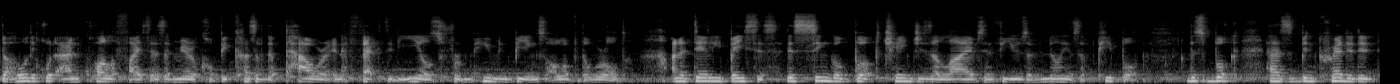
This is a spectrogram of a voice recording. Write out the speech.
the Holy Quran qualifies as a miracle because of the power and effect it yields from human beings all over the world. On a daily basis, this single book changes the lives and views of millions of people. This book has been credited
